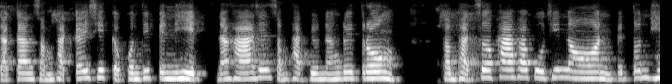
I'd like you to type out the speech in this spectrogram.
จากการสัมผัสใกล้ชิดกับคนที่เป็นหิดนะคะ เช่นสัมผัสผิวหนังโดยตรง สัมผัสเสื้อผ้าผ้าปูที่นอนเป็นต้นเห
